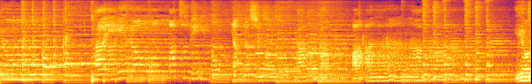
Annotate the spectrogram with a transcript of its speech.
よ大量祭りのやみしの歌がああ酔え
